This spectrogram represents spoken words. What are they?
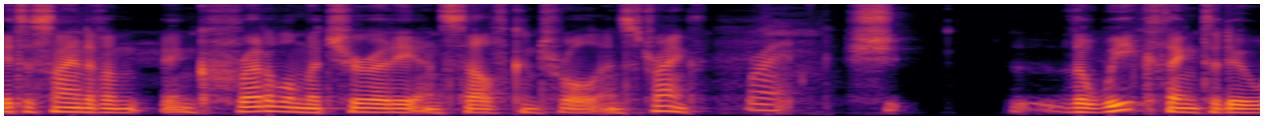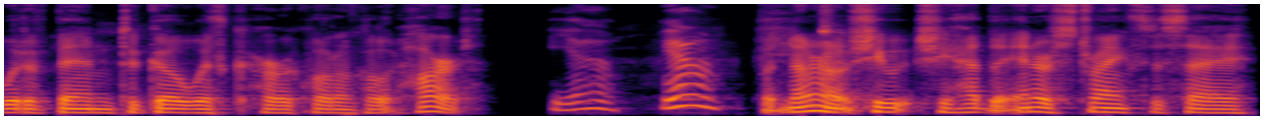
It's a sign of um, incredible maturity and self control and strength. Right. She, the weak thing to do would have been to go with her quote unquote heart. Yeah. Yeah. But no, no, no. She she had the inner strength to say,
